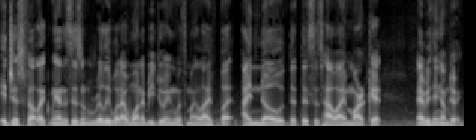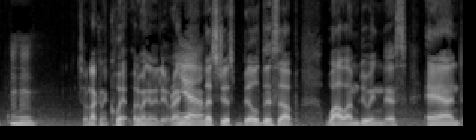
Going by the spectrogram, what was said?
it just felt like, man, this isn't really what I want to be doing with my life. But I know that this is how I market everything I'm doing. Mm-hmm. So I'm not going to quit. What am I going to do, right? Yeah. Let's just build this up while I'm doing this. And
